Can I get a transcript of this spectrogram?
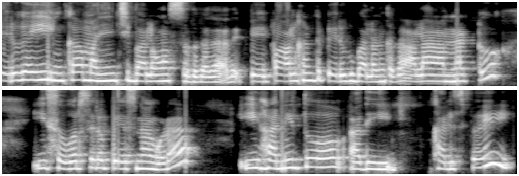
పెరుగు అయ్యి ఇంకా మంచి బలం వస్తుంది కదా. అదే పాలు కంటే పెరుగు బలం కదా. అలా అన్నట్టు ఈ షుగర్ సిరప్ వేసినా కూడా ఈ హనీతో అది కలిసిపోయి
